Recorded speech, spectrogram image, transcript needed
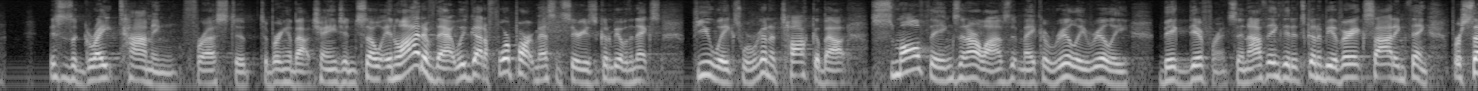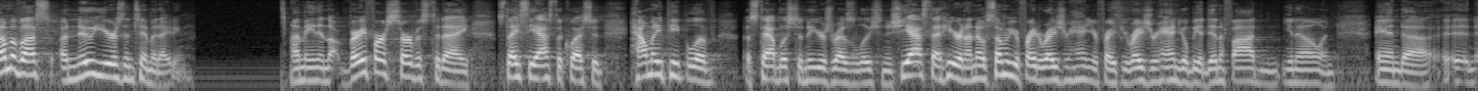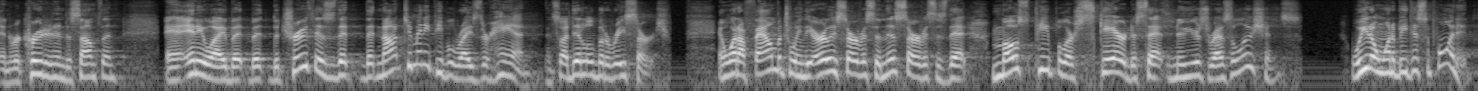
This is a great timing for us to, to bring about change. And so, in light of that, we've got a four part message series that's going to be over the next few weeks where we're going to talk about small things in our lives that make a really, really big difference. And I think that it's going to be a very exciting thing. For some of us, a new year is intimidating. I mean, in the very first service today, Stacy asked the question, How many people have established a New Year's resolution? And she asked that here, and I know some of you are afraid to raise your hand. You're afraid if you raise your hand, you'll be identified, and, you know, and, and, uh, and, and recruited into something. And anyway, but, but the truth is that, that not too many people raise their hand. And so I did a little bit of research. And what I found between the early service and this service is that most people are scared to set New Year's resolutions. We don't want to be disappointed.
